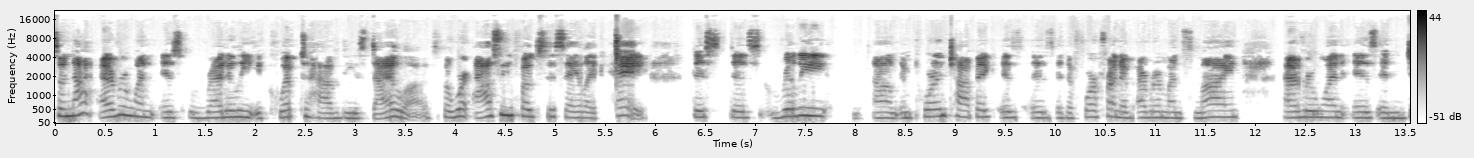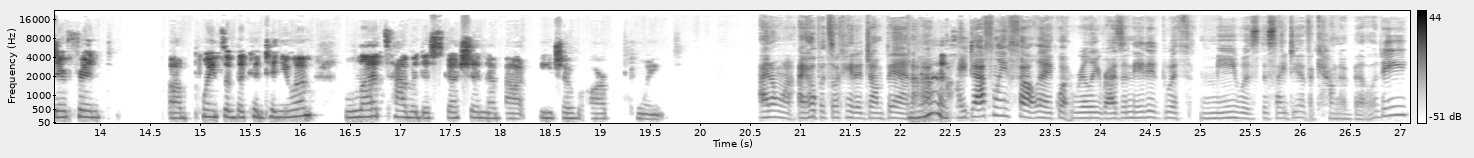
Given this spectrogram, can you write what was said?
So, not everyone is readily equipped to have these dialogues, but we're asking folks to say, like, hey, this, this really um, important topic is, is in the forefront of everyone's mind. Everyone is in different uh, points of the continuum. Let's have a discussion about each of our points. I don't want, I hope it's okay to jump in. Yes. I, I, definitely felt like what really resonated with me was this idea of accountability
